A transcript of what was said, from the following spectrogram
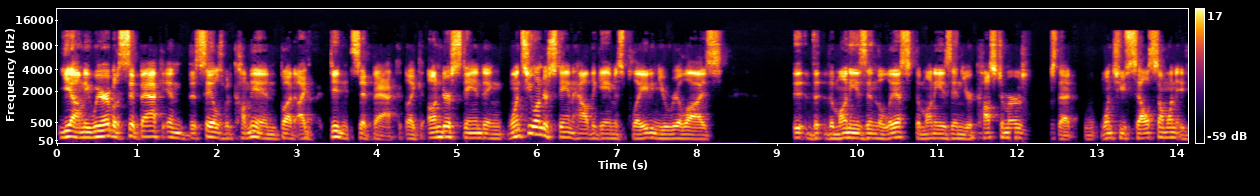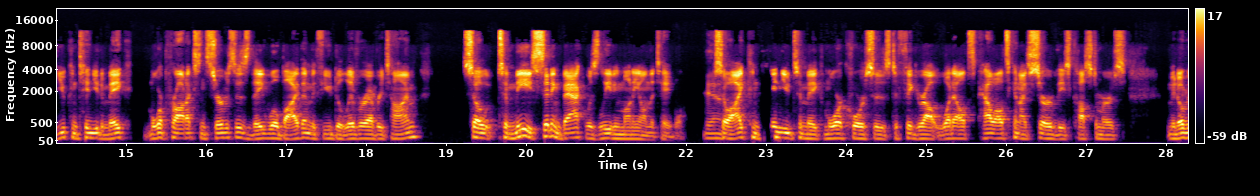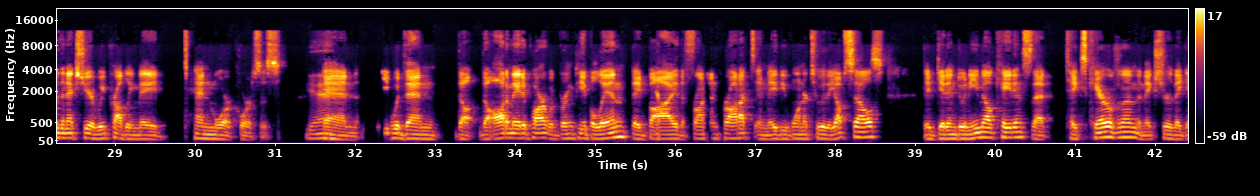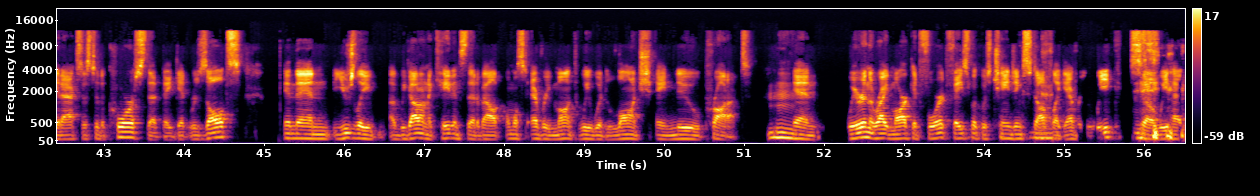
Yeah, I mean, we were able to sit back and the sales would come in, but I didn't sit back. Like understanding once you understand how the game is played and you realize the, the money is in the list, the money is in your customers, that once you sell someone, if you continue to make more products and services, they will buy them if you deliver every time. So to me, sitting back was leaving money on the table. Yeah. So I continued to make more courses to figure out what else, how else can I serve these customers? I mean, over the next year, we probably made 10 more courses. Yeah. And he would then the the automated part would bring people in, they'd buy the front end product and maybe one or two of the upsells. They'd get into an email cadence that takes care of them and make sure they get access to the course, that they get results. And then usually uh, we got on a cadence that about almost every month we would launch a new product. Mm-hmm. And we were in the right market for it. Facebook was changing stuff yeah. like every week. So we had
